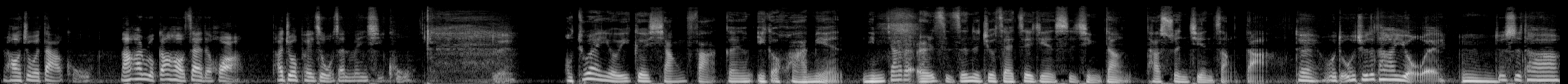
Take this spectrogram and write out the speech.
然后就会大哭。然后他如果刚好在的话，他就陪着我在那边一起哭。对，我突然有一个想法跟一个画面，你们家的儿子真的就在这件事情当他瞬间长大。对我，我觉得他有哎、欸，嗯，就是他，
